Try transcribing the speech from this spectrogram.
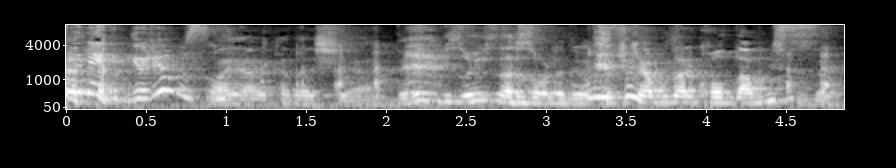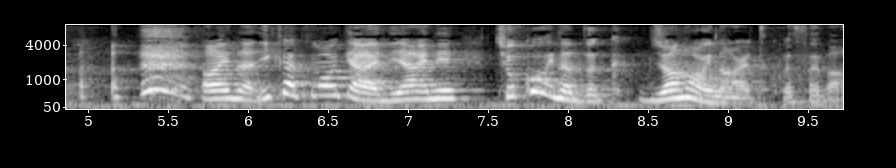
böyleydik görüyor musun? Vay arkadaş ya. Demek biz o yüzden zorlanıyoruz. Çocukken bunlar kodlanmış size. Aynen ilk aklıma o geldi. Yani çok oynadık. Can oynardık mesela.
